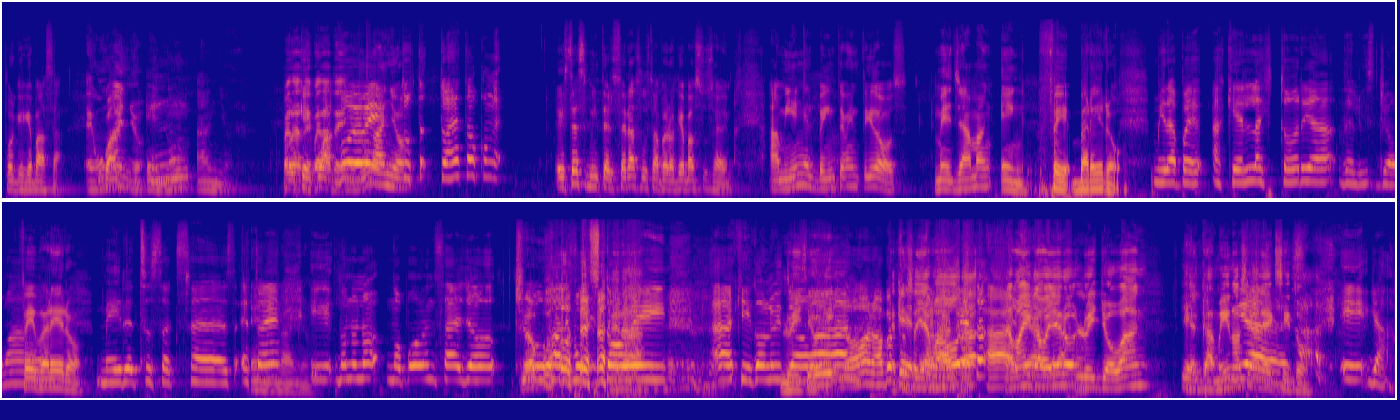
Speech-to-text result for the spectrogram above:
Porque, ¿qué pasa? ¿En un año? En un año. Espérate, espérate. En un año. Tú, tú has estado con... Esta es mi tercera asusta, pero ¿qué va a suceder? A mí en el 2022 me llaman en febrero. Mira, pues aquí es la historia de Luis Giovanni. Febrero. Made it to success. Esto En es. un año. Y no, no, no, no puedo pensar yo True No puedo. Hollywood Story aquí con Luis, Luis Giovanni. Sí, no, no, porque... Esto se llama ahora, damas y Ay, caballeros, Luis Giován y el camino hacia el Yes. éxito. Y ya,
